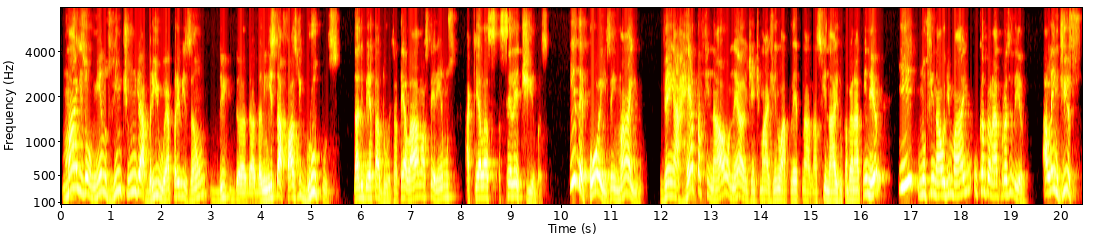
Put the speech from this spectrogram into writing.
mais ou menos 21 de abril é a previsão de, da, da, do início da fase de grupos da Libertadores. Até lá nós teremos aquelas seletivas. E depois, em maio, vem a reta final, né? A gente imagina o atleta na, nas finais do Campeonato Mineiro, e no final de maio, o Campeonato Brasileiro. Além disso,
